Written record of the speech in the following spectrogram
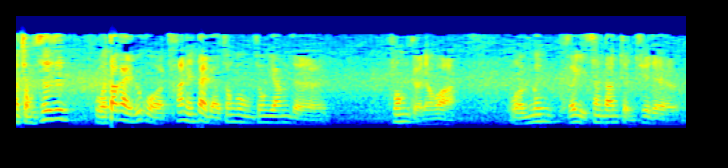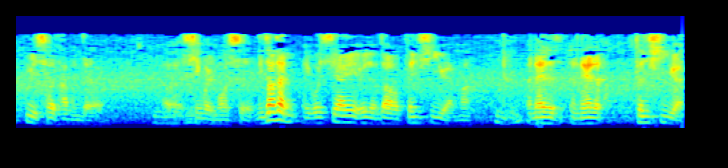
啊，总之，我大概如果他能代表中共中央的风格的话。我们可以相当准确的预测他们的呃行为模式。你知道，在美国 CIA 有一种叫分析员吗？analyst analyst 分析员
